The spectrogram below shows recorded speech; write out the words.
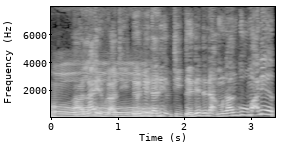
Oh Ah, lain pula ceritanya. Jadi cerita dia dia nak mengganggu mak dia.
